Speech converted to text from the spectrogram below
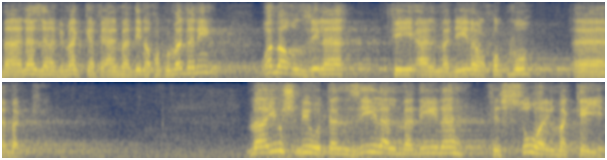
ما نزل بمكة في أهل المدينة وحكم مدني وما أنزل في المدينة وحكمه مكي. ما يشبه تنزيل المدينة في الصور المكية.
